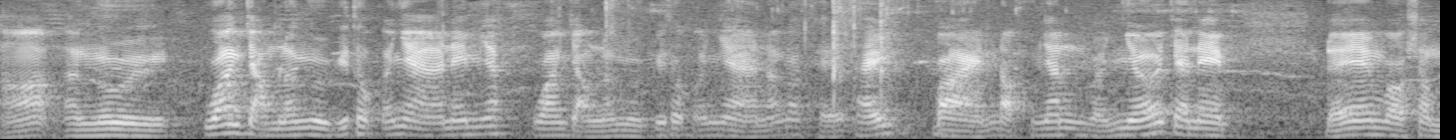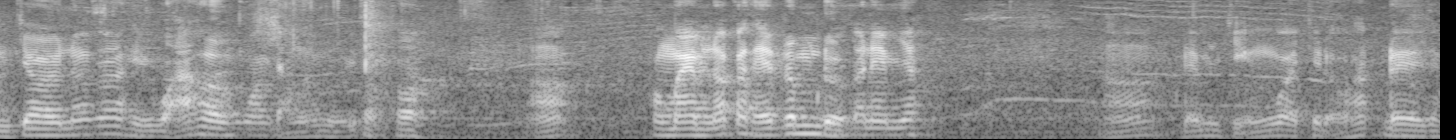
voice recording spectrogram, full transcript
đó, là người, quan trọng là người kỹ thuật ở nhà anh em nhé. Quan trọng là người kỹ thuật ở nhà nó có thể thấy bài, nó đọc nhanh và nhớ cho anh em. Để em vào sòng chơi nó có hiệu quả hơn, quan trọng là người kỹ thuật thôi. Đó, phần mềm nó có thể râm được anh em nhé. Đó, để mình chuyển qua chế độ HD cho.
